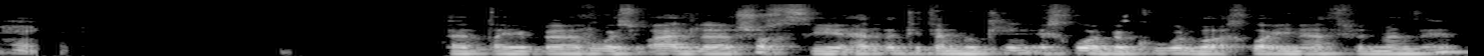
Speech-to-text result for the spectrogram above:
هيك آه، طيب آه، هو سؤال شخصي هل أنت تملكين إخوة ذكور وأخوة إناث في المنزل؟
